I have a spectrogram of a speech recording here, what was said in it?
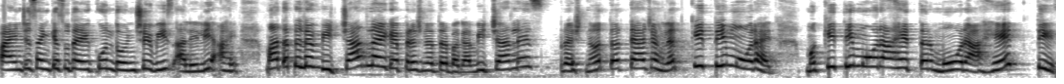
पायांची संख्या सुद्धा एकूण दोनशे वीस आलेली आहे. मग आता आपल्याला विचारलं आहे काय प्रश्न? तर बघा विचारलाय प्रश्न तर त्या जंगलात किती मोर आहेत? मग किती मोर आहेत? तर मोर आहेत तीस.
